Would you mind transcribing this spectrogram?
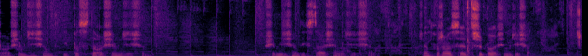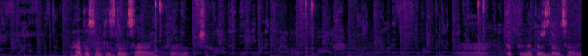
po 80 i po 180 80 i 180. Czyli otworzymy sobie 3 po 80. Aha, to są te z dolcami. Kurczę. To pewnie też z dolcami.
